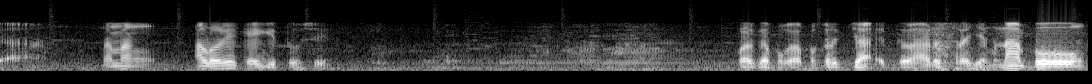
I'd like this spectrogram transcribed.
ya memang alurnya kayak gitu sih. Keluarga pekerja itu harus rajin menabung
